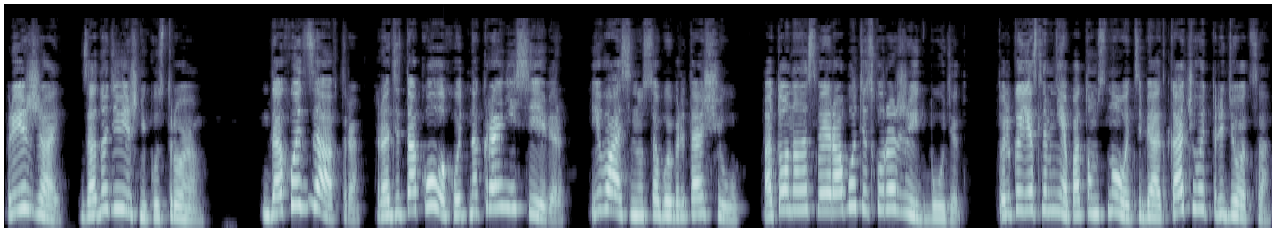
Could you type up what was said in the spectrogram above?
Приезжай, заодно девишник устроим». Да хоть завтра. Ради такого хоть на крайний север. И Васину с собой притащу. А то она на своей работе скоро жить будет. Только если мне потом снова тебя откачивать придется,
